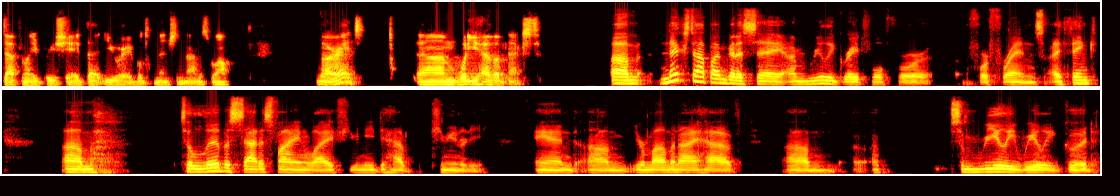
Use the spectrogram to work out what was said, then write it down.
definitely appreciate that you were able to mention that as well. All right. Um, what do you have up next? Um, next up, I'm going to say I'm really grateful for for friends. I think um, to live a satisfying life, you need to have community, and um, your mom and I have um, uh, some really, really good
